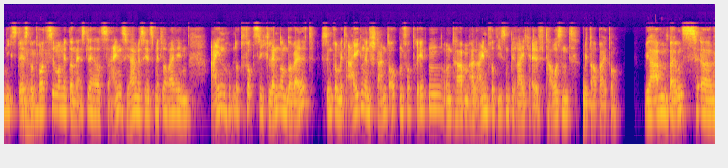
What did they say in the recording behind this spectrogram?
Nichtsdestotrotz sind wir mit der Nestle Health Science, ja, wir sind jetzt mittlerweile in 140 Ländern der Welt, sind wir mit eigenen Standorten vertreten und haben allein für diesen Bereich 11.000 Mitarbeiter. Wir haben bei uns äh,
